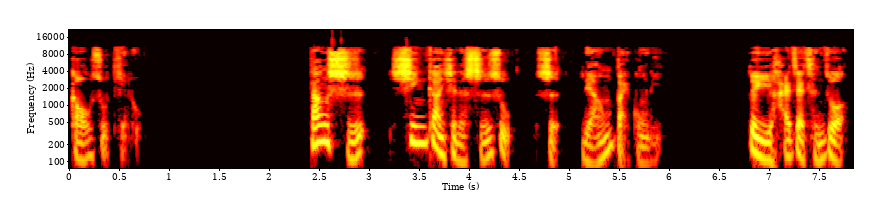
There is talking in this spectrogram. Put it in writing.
高速铁路。当时新干线的时速是两百公里，对于还在乘坐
